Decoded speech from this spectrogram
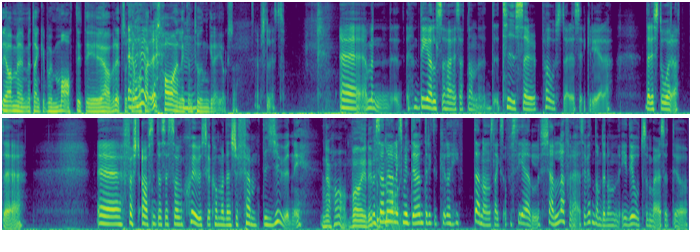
Ja med, med tanke på hur matigt det är i övrigt så kan Eller man hur? faktiskt ha en liten Mm. tunn grej också. Absolut. Eh, men dels så har jag sett någon teaser-poster cirkulera. Där det står att eh, eh, första avsnittet av säsong 7 ska komma den 25 juni. Jaha, vad är det Men för sen har dag? jag liksom inte, jag har inte riktigt kunnat hitta någon slags officiell källa för det här. Så jag vet inte om det är någon idiot som bara suttit och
